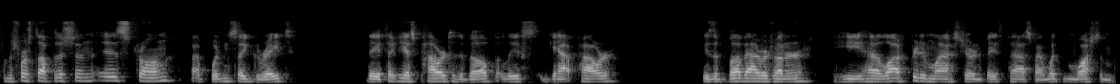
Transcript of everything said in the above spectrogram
from the shortstop position is strong. I wouldn't say great. They think he has power to develop, at least gap power. He's above average runner. He had a lot of freedom last year in base pass. I went and watched him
